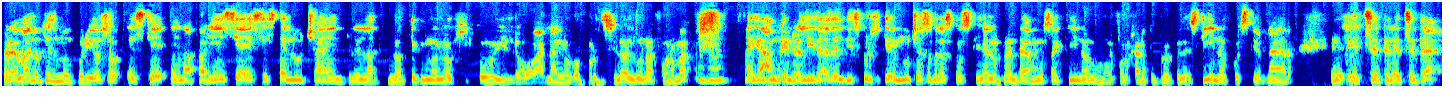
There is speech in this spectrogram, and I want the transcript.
Pero además lo que es muy curioso es que en apariencia es esta lucha entre lo tecnológico y lo análogo, por decirlo de alguna forma, eh, aunque en realidad el discurso tiene muchas otras cosas que ya lo planteábamos aquí, ¿no? Como forjar tu propio destino, cuestionar, eh, etcétera, etcétera.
